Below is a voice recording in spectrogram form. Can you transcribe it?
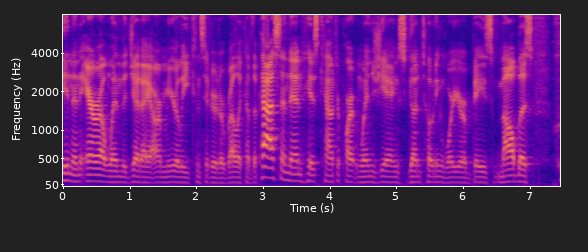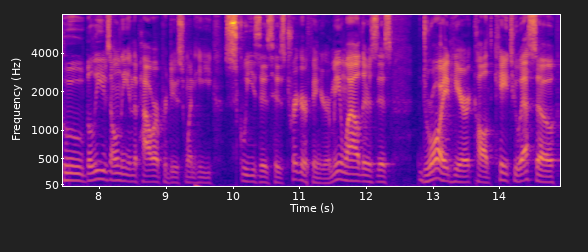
in an era when the Jedi are merely considered a relic of the past, and then his counterpart Wen Jiang's gun-toting warrior Baze Malbus, who believes only in the power produced when he squeezes his trigger finger. Meanwhile, there's this droid here called K2SO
